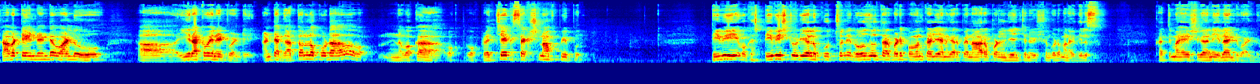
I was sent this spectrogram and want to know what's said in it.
కాబట్టి ఏంటంటే వాళ్ళు ఈ రకమైనటువంటి అంటే గతంలో కూడా ఒక ఒక- ఒక ప్రత్యేక సెక్షన్ ఆఫ్ పీపుల్. టీవీ ఒక టీవీ స్టూడియోలో కూర్చొని రోజుల తరబడి పవన్ కళ్యాణ్ గారిపైన ఆరోపణలు చేయించిన విషయం కూడా మనకు తెలుసు. కత్తి మహేష్ కానీ ఇలాంటి వాళ్ళు.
